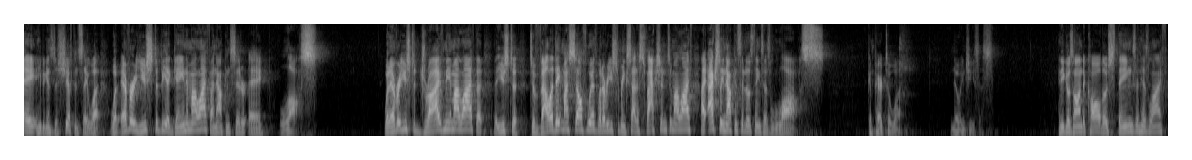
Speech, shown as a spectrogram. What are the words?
8, he begins to shift and say, What? Whatever used to be a gain in my life, I now consider a loss Whatever used to drive me in my life, that, that used to, to validate myself with, whatever used to bring satisfaction to my life, I actually now consider those things as loss compared to what? Knowing Jesus. And he goes on to call those things in his life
